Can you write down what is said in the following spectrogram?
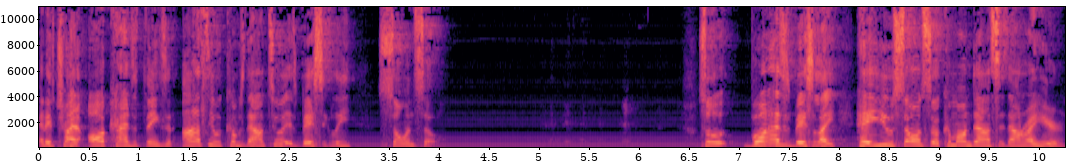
And they've tried all kinds of things. And honestly, what comes down to it is basically so and so. So Boaz is basically like, Hey, you, so and so, come on down, sit down right here.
